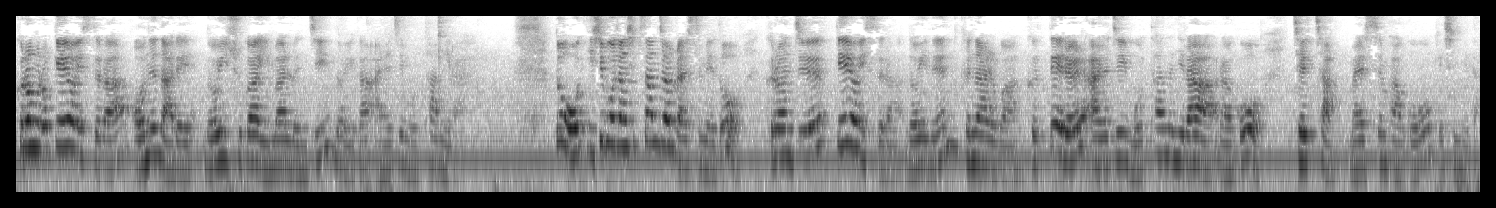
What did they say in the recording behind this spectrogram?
그러므로 깨어 있으라 어느 날에 너희 주가 임할는지 너희가 알지 못함이라. 또 25장 13절 말씀에도 그런즉 깨어 있으라 너희는 그날과 그 때를 알지 못하느니라 라고 재차 말씀하고 계십니다.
